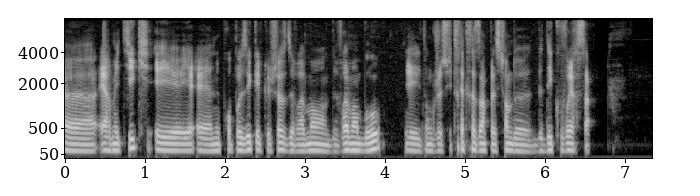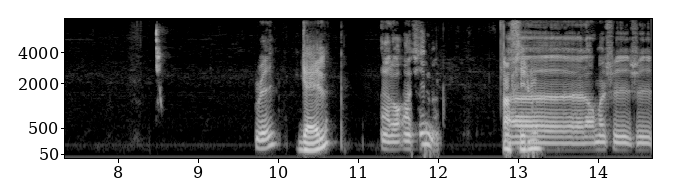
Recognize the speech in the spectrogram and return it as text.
euh, hermétique et, et, à nous proposer quelque chose de vraiment de vraiment beau. Et donc, je suis très très impatient de, de découvrir ça. Oui. Gaël? Alors, un film? Un film. Euh, alors moi, je vais, je vais,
